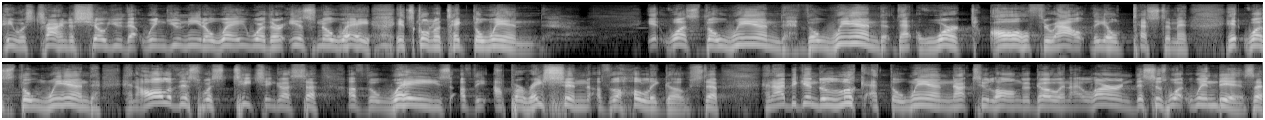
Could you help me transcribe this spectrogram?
he was trying to show you that when you need a way where there is no way, it's going to take the wind. It was the wind, the wind that worked all throughout the Old Testament. It was the wind, and all of this was teaching us uh, of the ways of the operation of the Holy Ghost. Uh, and I began to look at the wind not too long ago, and I learned this is what wind is uh,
